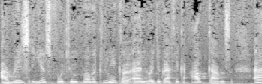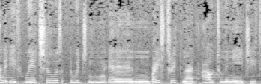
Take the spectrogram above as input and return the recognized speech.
Are braces useful to improve clinical and radiographic outcomes? And if we choose which um, brace treatment, how to manage it?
